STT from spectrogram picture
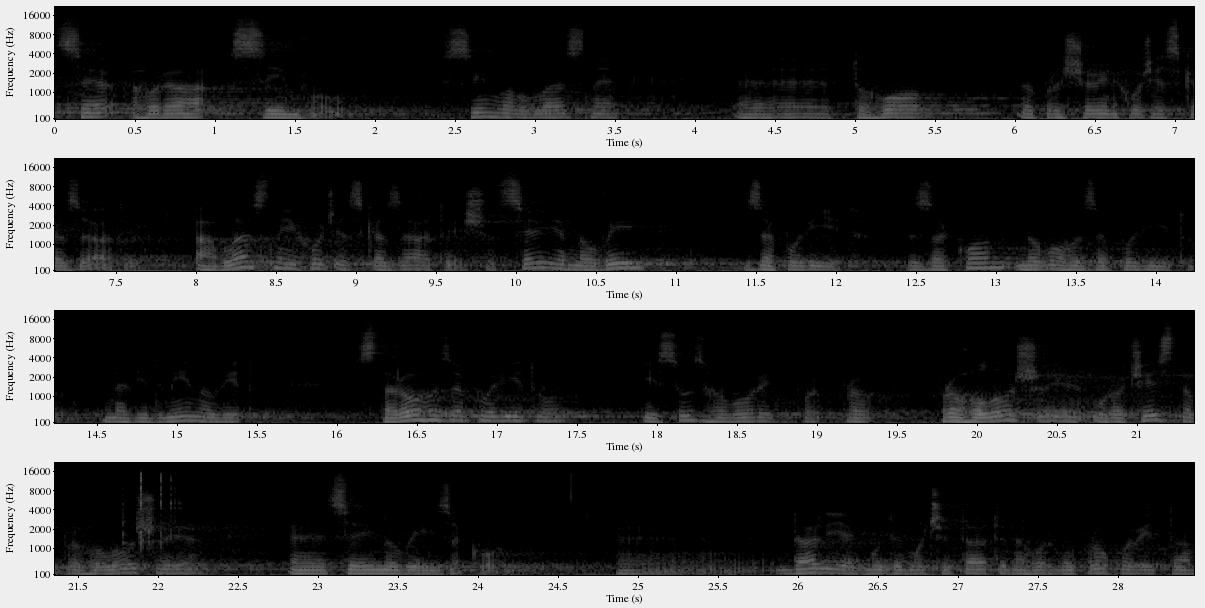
це гора символ. Символ, власне, е, того, про що він хоче сказати. А власне, і хоче сказати, що це є новий заповіт, закон нового заповіту, на відміну від старого заповіту. Ісус говорить про, про проголошує, урочисто проголошує е, цей новий закон. Далі, як будемо читати Нагорну проповідь, там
